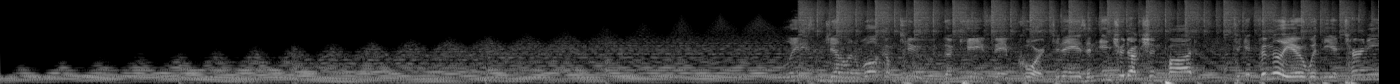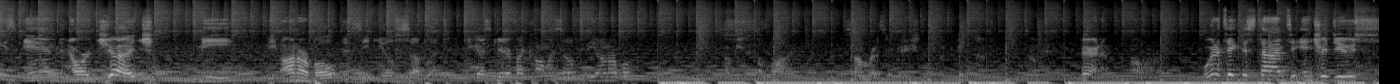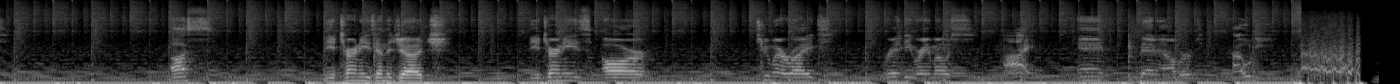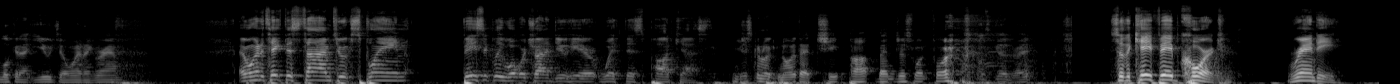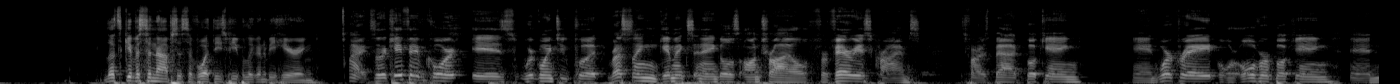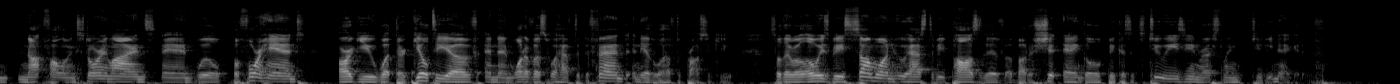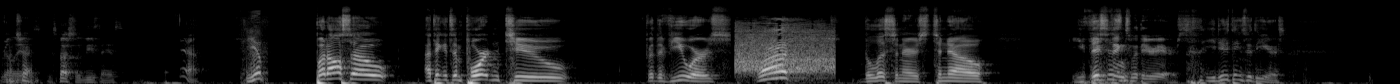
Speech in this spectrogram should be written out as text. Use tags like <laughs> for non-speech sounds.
Ladies and gentlemen, welcome to the Kayfabe Court. Today is an introduction pod to get familiar with the attorneys and our judge, me, the Honorable Ezekiel Sublet. Do you guys care if I call myself the Honorable? I mean, a lot, but some reservations, but good enough. Okay, fair enough. We're going to take this time to introduce us, the attorneys and the judge. The attorneys are to my right, Randy Ramos Hi. and Ben Albert. Howdy. I'm looking at you, Joanna Graham. And we're going to take this time to explain basically what we're trying to do here with this podcast. You're just gonna ignore that cheap pop Ben just went for? <laughs> That's good, right? So, the Kayfabe Court. Randy, let's give a synopsis of what these people are going to be hearing. All right, so the kayfabe court is we're going to put wrestling gimmicks and angles on trial for various crimes, as far as bad booking and work rate or overbooking and not following storylines, and we'll beforehand argue what they're guilty of, and then one of us will have to defend and the other will have to prosecute. So there will always be someone who has to be positive about a shit angle because it's too easy in wrestling to be negative. Really That's right. is, especially these days. Yeah. Yep. But also, I think it's important to, for the viewers, What? the listeners, to know You This do is- things with your ears. <laughs> you do things with your ears.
